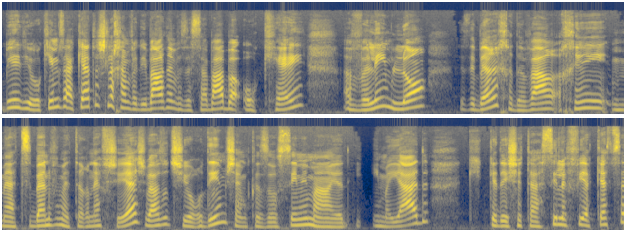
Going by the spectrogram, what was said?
בדיוק, אם זה הקטע שלכם ודיברתם וזה סבבה, אוקיי, אבל אם לא, זה בערך הדבר הכי מעצבן ומטרנף שיש, ואז עוד שיורדים, שהם כזה עושים עם היד, עם היד כדי שתעשי לפי הקצב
